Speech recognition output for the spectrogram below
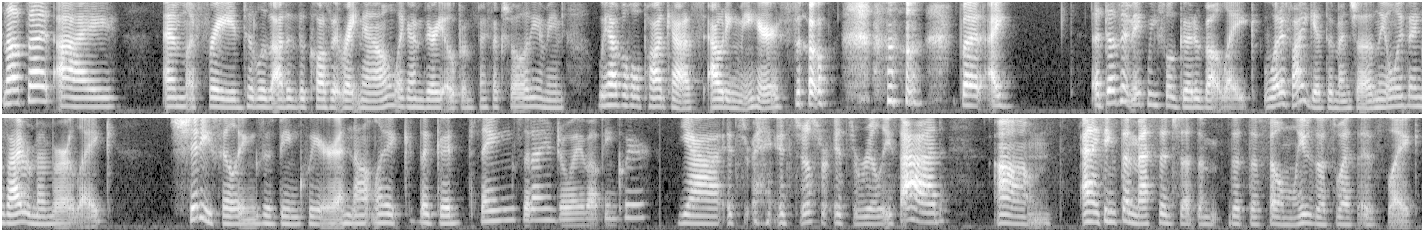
Not that I am afraid to live out of the closet right now. Like, I'm very open with my sexuality. I mean, we have a whole podcast outing me here, so. but I. That doesn't make me feel good about, like, what if I get dementia? And the only things I remember are, like, shitty feelings of being queer and not, like, the good things that I enjoy about being queer? yeah it's it's just it's really sad. Um and i think the message that the that the film leaves us with is like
